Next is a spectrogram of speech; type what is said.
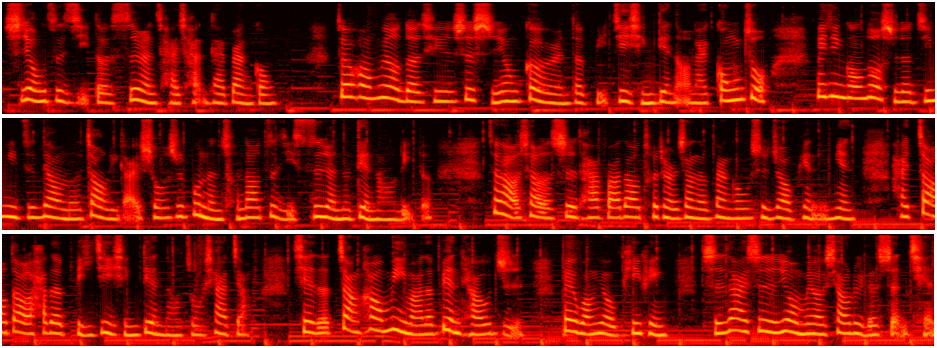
使用自己的私人财产在办公。最荒谬的其实是使用个人的笔记型电脑来工作，毕竟工作时的机密资料呢，照理来说是不能存到自己私人的电脑里的。最好笑的是，他发到 Twitter 上的办公室照片里面，还照到了他的笔记型电脑左下角写着账号密码的便条纸，被网友批评实在是又没有效率的省钱，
